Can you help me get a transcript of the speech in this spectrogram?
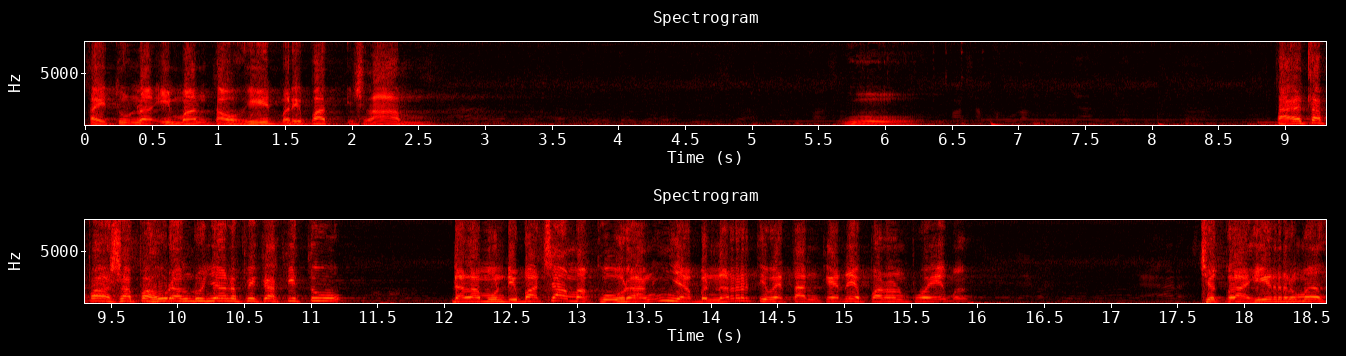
kaituna iman tauhid makrifat Islam. Uh. tak pasapa pahurang dunia nepi ka kitu dalamun dibaca mah ku urangnya bener tiwetan kene panon poe eh, mah. cek lahir mah.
